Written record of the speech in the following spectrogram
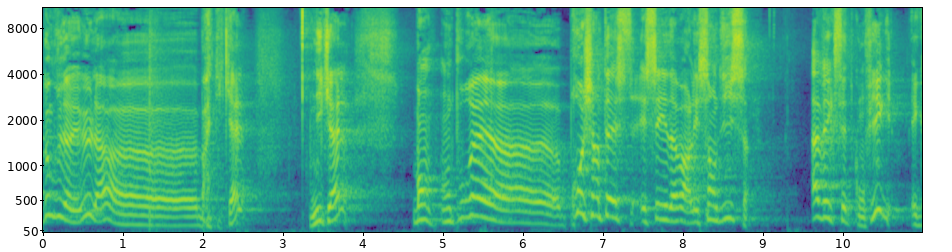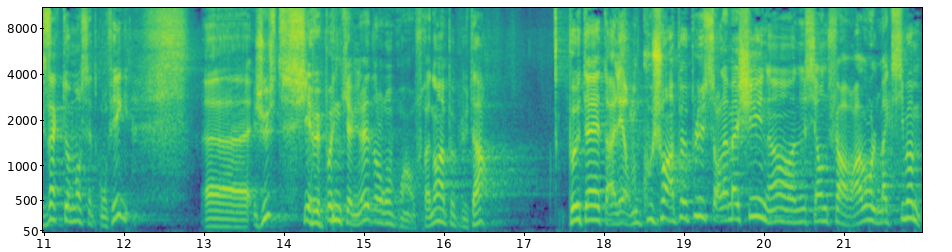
donc vous avez vu là, euh, bah nickel, nickel. Bon, on pourrait, euh, prochain test, essayer d'avoir les 110 avec cette config, exactement cette config. Euh, juste s'il n'y avait pas une camionnette dans le rond-point. On fera non un peu plus tard. Peut-être, allez, en me couchant un peu plus sur la machine, hein, en essayant de faire vraiment le maximum.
